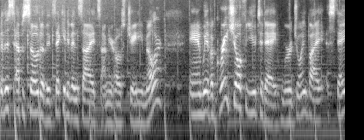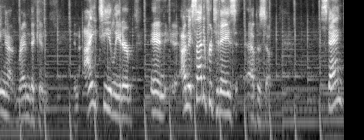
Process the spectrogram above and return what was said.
to this episode of Executive Insights. I'm your host, JD Miller, and we have a great show for you today. We're joined by Stang Remdiken, an IT leader, and I'm excited for today's episode. Stang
